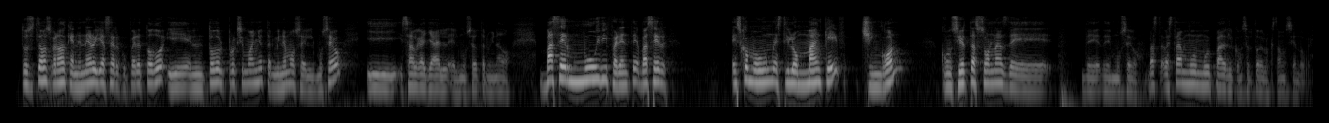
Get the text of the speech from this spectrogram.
Entonces estamos esperando que en enero ya se recupere todo y en todo el próximo año terminemos el museo y salga ya el, el museo terminado. Va a ser muy diferente, va a ser, es como un estilo man cave chingón con ciertas zonas de, de, de museo. Va a, estar, va a estar muy, muy padre el concepto de lo que estamos haciendo, güey.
